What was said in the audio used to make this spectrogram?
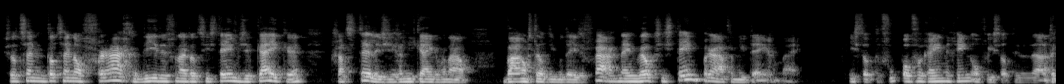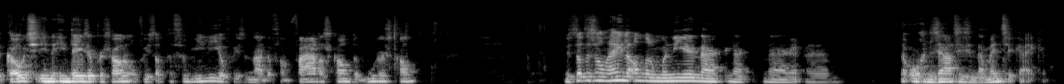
Dus dat zijn, dat zijn al vragen die je dus vanuit dat systemische kijken gaat stellen. Dus je gaat niet kijken van nou, waarom stelt iemand deze vraag? Nee, welk systeem praat er nu tegen mij? Is dat de voetbalvereniging? Of is dat inderdaad de coach in, in deze persoon? Of is dat de familie? Of is het nou de van vaderskant, de moederskant? Dus dat is al een hele andere manier naar, naar, naar, uh, naar organisaties en naar mensen kijken.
